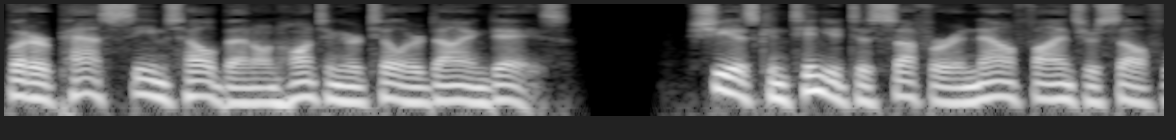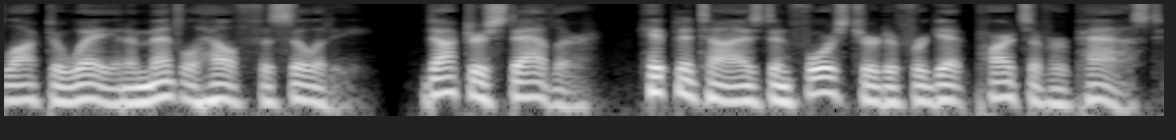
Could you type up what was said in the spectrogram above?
but her past seems hellbent on haunting her till her dying days. She has continued to suffer and now finds herself locked away in a mental health facility. Dr. Stadler, hypnotized and forced her to forget parts of her past,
